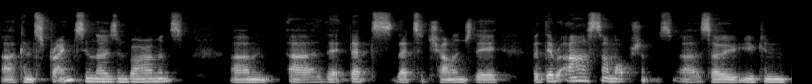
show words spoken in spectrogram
uh, constraints in those environments. Um, uh, that, that's, that's a challenge there. But there are some options. Uh, so you can,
